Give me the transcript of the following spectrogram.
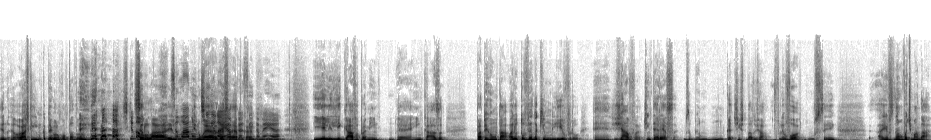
eu, eu, acho que ele nunca pegou no computador. acho que não. Celular, ele, Celular não, ele não tinha era dessa época. época. Assim, também é. E ele ligava para mim é, em casa para perguntar: Olha, eu estou vendo aqui um livro é, Java, te interessa? Eu nunca tinha estudado Java. Eu falei, vó, não sei. Aí ele disse: Não, vou te mandar.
